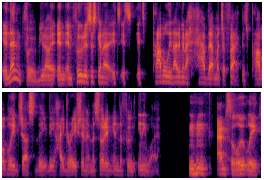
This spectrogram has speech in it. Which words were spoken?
and then food. You know, and, and food is just gonna it's it's it's probably not even gonna have that much effect. It's probably just the the hydration and the sodium in the food anyway. Mm-hmm. Absolutely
